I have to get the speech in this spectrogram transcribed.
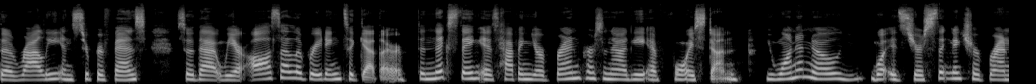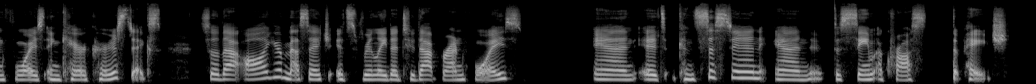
the rally and super fans so that we are all celebrating together. The next thing is having your brand personality and voice done. You want to know what is your signature brand voice and characteristics so that all your message is related to that brand voice and it's consistent and the same across the page.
